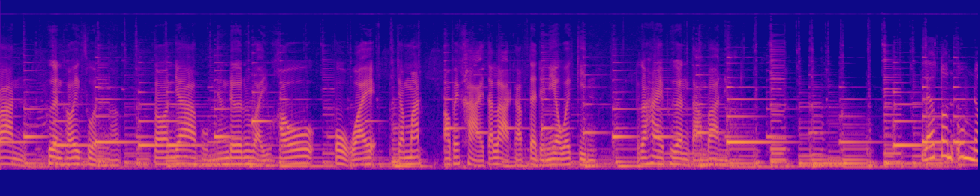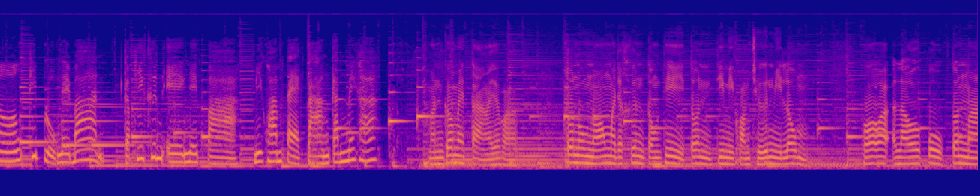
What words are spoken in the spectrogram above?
บ้านเพื่อนเขาอีกส่วนหนึ่งครับ ตอนย่าผมยังเดินไม่ไหวอยู่เขาปลูกไว้จะมัดเอาไปขายตลาดครับ แต่เดี๋ยวนี้เอาไว้กิน แล้วก็ให้เพื่อนตามบ้านเนี่ยแล้วต้นอุ้มน้องที่ปลูกในบ้านกับที่ขึ้นเองในป่า มีความแตกต่างกันไหมคะ มันก็ไม่ต่างอะไรจากว่าต้นนุ่มน้องมันจะขึ้นตรงที่ต้นที่มีความชื้นมีร่ม เพราะว่าเราปลูกต้นไม้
